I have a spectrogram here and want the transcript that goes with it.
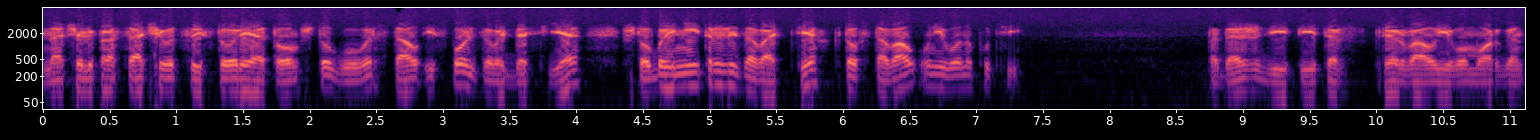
Начали просачиваться истории о том, что Гувер стал использовать досье, чтобы нейтрализовать тех, кто вставал у него на пути. «Подожди, Питер», — прервал его Морган,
